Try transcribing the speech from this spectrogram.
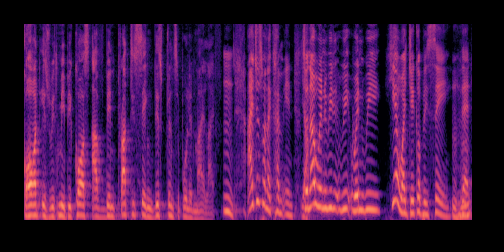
god is with me because i've been practicing this principle in my life Mm. I just want to come in. Yeah. So now when we, we when we hear what Jacob is saying, Mm-hmm. that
